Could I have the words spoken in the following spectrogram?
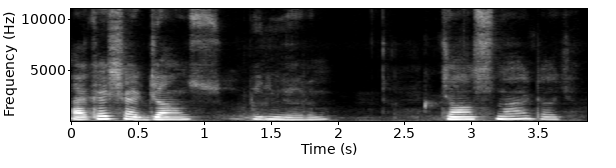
Arkadaşlar Cansu bilmiyorum. Cansu nerede acaba?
